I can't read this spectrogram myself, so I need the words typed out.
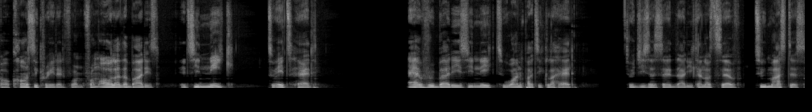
or consecrated from, from all other bodies. It's unique to its head. Everybody is unique to one particular head. So, Jesus said that you cannot serve two masters.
